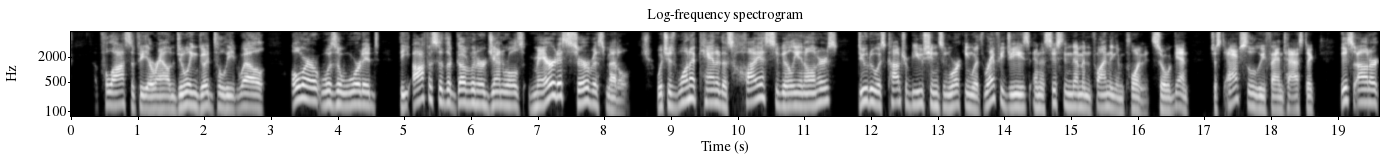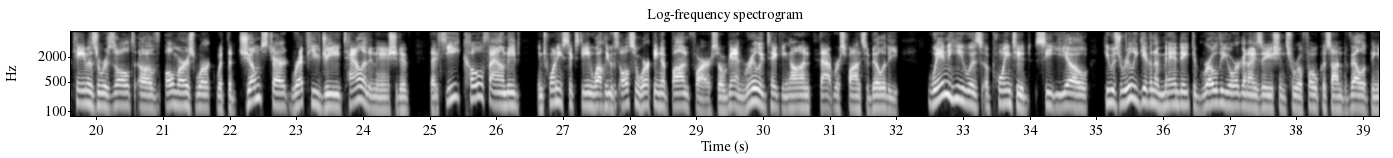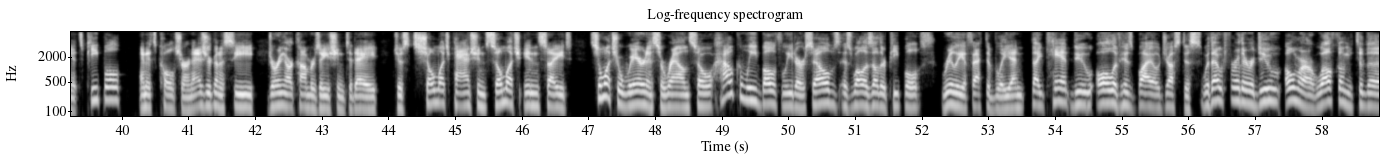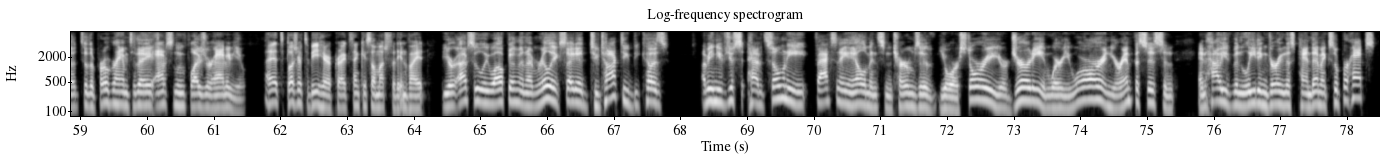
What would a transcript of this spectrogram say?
philosophy around doing good to lead well, Omar was awarded the Office of the Governor General's Meritorious Service Medal, which is one of Canada's highest civilian honors due to his contributions in working with refugees and assisting them in finding employment. So again, just absolutely fantastic. This honor came as a result of Omar's work with the Jumpstart Refugee Talent Initiative that he co founded in 2016 while he was also working at Bonfire. So, again, really taking on that responsibility. When he was appointed CEO, he was really given a mandate to grow the organization through a focus on developing its people and its culture. And as you're going to see during our conversation today, just so much passion, so much insight, so much awareness around. So, how can we both lead ourselves as well as other people really effectively? And I can't do all of his bio justice. Without further ado, Omar, welcome to the to the program today. Absolute pleasure having you. It's a pleasure to be here, Craig. Thank you so much for the invite. You're absolutely welcome, and I'm really excited to talk to you because. I mean, you've just had so many fascinating elements in terms of your story, your journey, and where you are, and your emphasis, and and how you've been leading during this pandemic. So perhaps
